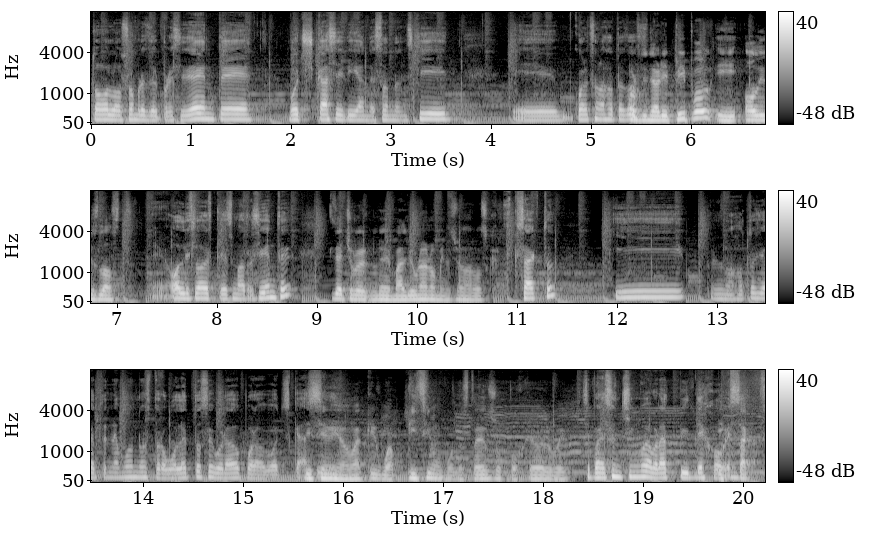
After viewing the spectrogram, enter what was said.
todos los hombres del presidente, Butch Cassidy and the Sundance Kid. eh, ¿Cuáles son las otras dos? Ordinary People y All Is Lost. Eh, All Is Lost, que es más reciente. De hecho, le, valió una nominación al Oscar. Exacto. Y pues, nosotros ya tenemos nuestro boleto asegurado para Butch Cassidy. Dice mi mamá que guapísimo cuando está en su apogeo el güey. Se parece un chingo a Brad Pitt de joven. Exacto,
